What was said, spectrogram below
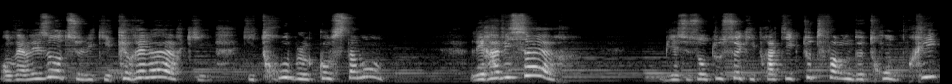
envers les autres, celui qui est querelleur, qui, qui trouble constamment. Les ravisseurs. Eh bien, ce sont tous ceux qui pratiquent toute forme de tromperie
